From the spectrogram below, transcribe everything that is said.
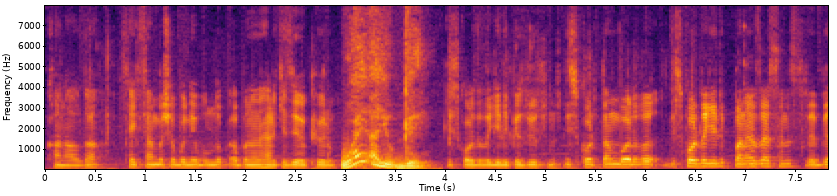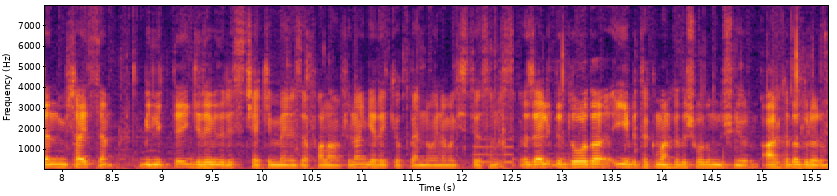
kanalda. 85 abone bulduk. Abone olan herkese öpüyorum. Why are you gay? Discord'da da gelip yazıyorsunuz. Discord'dan bu arada Discord'a gelip bana yazarsanız ve ben müsaitsem birlikte girebiliriz. Çekinmenize falan filan gerek yok. Benimle oynamak istiyorsanız. Özellikle Doğu'da iyi bir takım arkadaşı olduğumu düşünüyorum. Arkada durarım.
